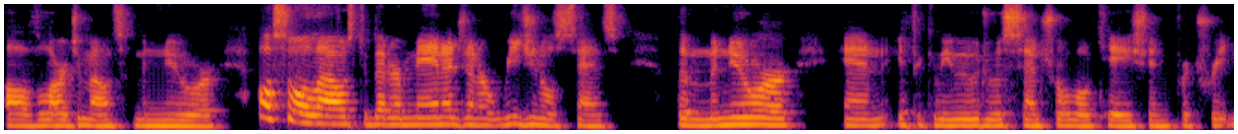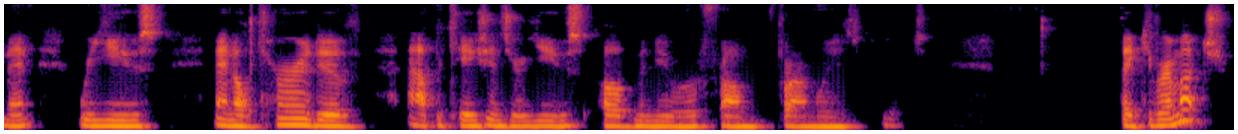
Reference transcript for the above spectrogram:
of large amounts of manure. Also allows us to better manage in a regional sense the manure and if it can be moved to a central location for treatment, reuse, and alternative applications or use of manure from farmlands fields. Thank you very much.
